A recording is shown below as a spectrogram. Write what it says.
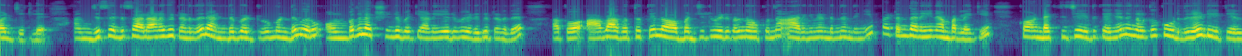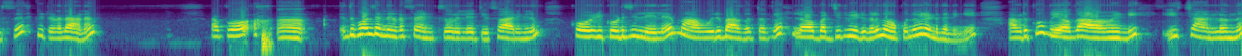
ബഡ്ജറ്റിൽ അഞ്ച് സെന്റ് സ്ഥലമാണ് കിട്ടുന്നത് രണ്ട് ബെഡ്റൂം ഉണ്ട്. വെറും ഒമ്പത് ലക്ഷം രൂപയ്ക്കാണ് ഈ ഒരു വീട് കിട്ടുന്നത് അപ്പോൾ ആ ഭാഗത്തൊക്കെ ലോ ബഡ്ജറ്റ് വീടുകൾ നോക്കുന്ന ആരെങ്കിലും ഉണ്ടെന്നുണ്ടെങ്കിൽ പെട്ടെന്ന് തന്നെ ഈ നമ്പറിലേക്ക് കോൺടാക്റ്റ് ചെയ്ത് കഴിഞ്ഞാൽ നിങ്ങൾക്ക് കൂടുതൽ ഡീറ്റെയിൽസ് കിട്ടുന്നതാണ് അപ്പോൾ ഇതുപോലെ തന്നെ നിങ്ങളുടെ ഫ്രണ്ട്സോ റിലേറ്റീവ്സോ ആരെങ്കിലും കോഴിക്കോട് ജില്ലയിലെ മാവൂര് ഭാഗത്തൊക്കെ ലോ ബഡ്ജറ്റ് വീടുകൾ നോക്കുന്നവരുണ്ടെന്നുണ്ടെങ്കിൽ അവർക്ക് ഉപയോഗമാവാൻ വേണ്ടി ഈ ചാനലൊന്ന്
